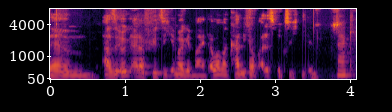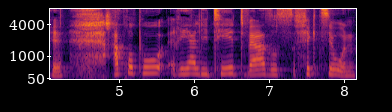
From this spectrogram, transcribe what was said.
Ähm, also irgendeiner fühlt sich immer gemeint, aber man kann nicht auf alles Rücksicht nehmen. Okay. Apropos Realität versus Fiktion.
